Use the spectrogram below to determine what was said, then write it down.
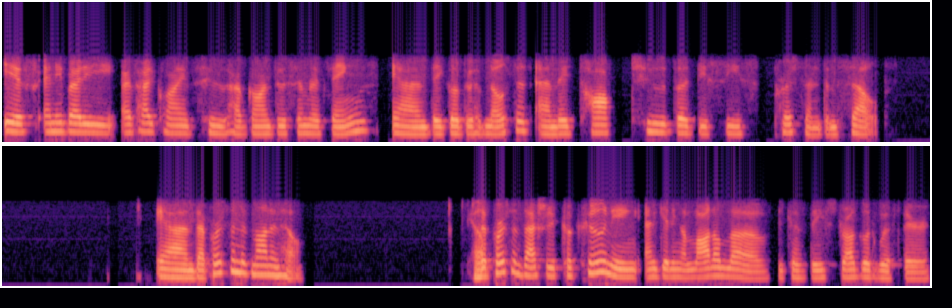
if anybody I've had clients who have gone through similar things and they go through hypnosis and they talk to the deceased person themselves. And that person is not in hell. Yep. That person's actually cocooning and getting a lot of love because they struggled with their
